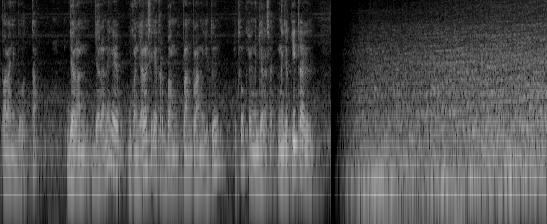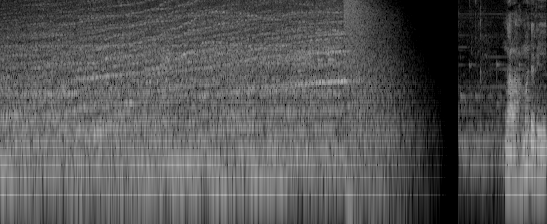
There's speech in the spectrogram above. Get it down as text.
palanya botak. Jalan jalannya kayak bukan jalan sih kayak terbang pelan pelan gitu. Itu kayak ngejar ngejar kita gitu nggak lama dari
